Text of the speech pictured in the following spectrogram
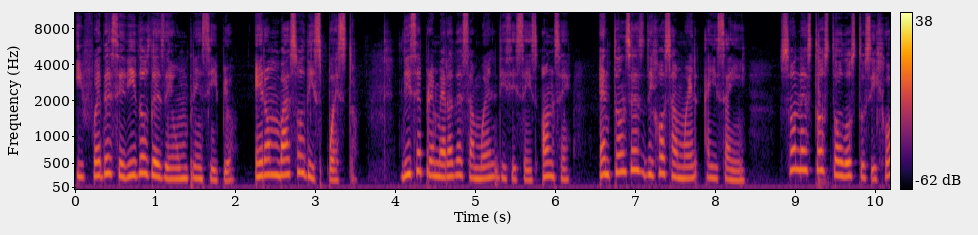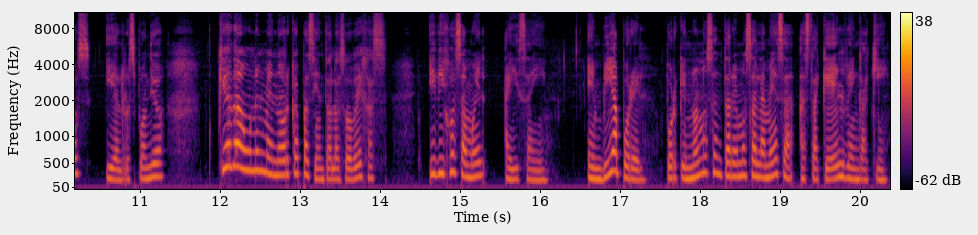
y fue decidido desde un principio. Era un vaso dispuesto. Dice primera de Samuel 16:11. Entonces dijo Samuel a Isaí, ¿Son estos todos tus hijos? Y él respondió, Queda aún el menor que apacienta las ovejas. Y dijo Samuel a Isaí, Envía por él, porque no nos sentaremos a la mesa hasta que él venga aquí.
